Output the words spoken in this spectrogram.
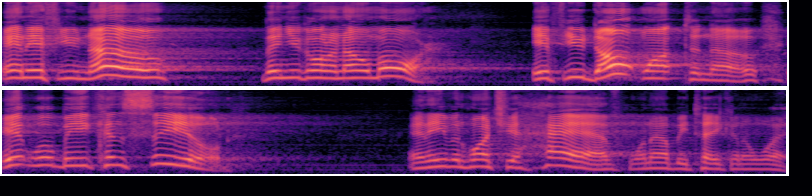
And if you know, then you're going to know more. If you don't want to know, it will be concealed. And even what you have will now be taken away.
